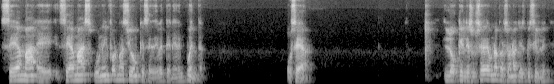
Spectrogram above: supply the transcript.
sea más, eh, sea más una información que se debe tener en cuenta. O sea, lo que le sucede a una persona que es visible,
